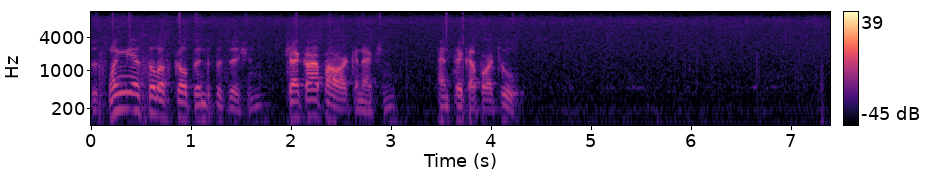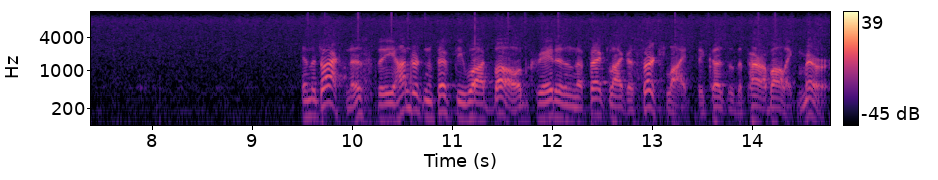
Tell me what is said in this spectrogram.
to swing the oscilloscope into position, check our power connections, and pick up our tools. In the darkness, the 150 watt bulb created an effect like a searchlight because of the parabolic mirror.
